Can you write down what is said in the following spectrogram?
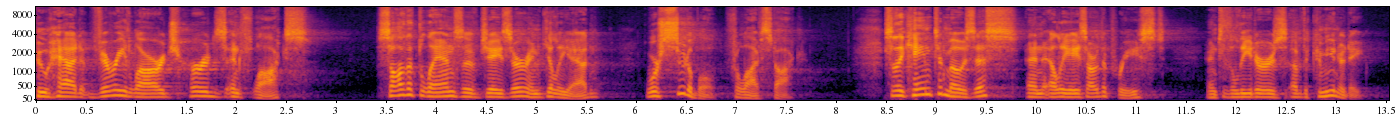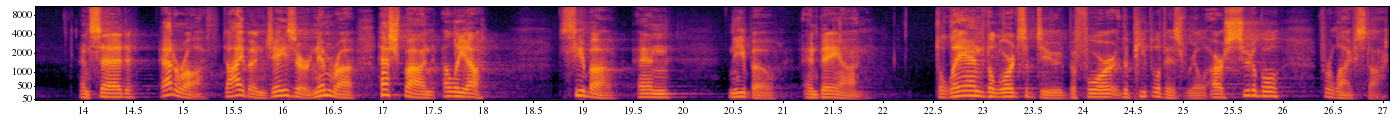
who had very large herds and flocks, saw that the lands of Jazer and Gilead were suitable for livestock. So they came to Moses and Eleazar the priest and to the leaders of the community and said, Ataroth, Dibon, Jazer, Nimrah, Heshbon, Eliah, Seba, and Nebo, and Baanan. The land the Lord subdued before the people of Israel are suitable for livestock,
